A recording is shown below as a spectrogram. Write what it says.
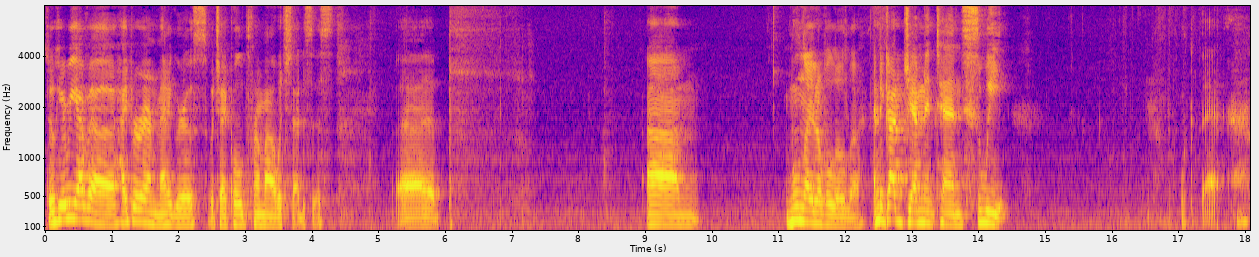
So here we have a Hyper Rare Metagross, which I pulled from, uh, which set is this? Uh, um, Moonlight of Alola. And it got Gem Mint 10. Sweet. Look at that.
